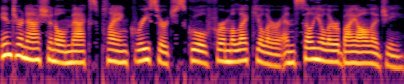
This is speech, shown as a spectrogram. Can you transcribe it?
International Max Planck Research School for Molecular and Cellular Biology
